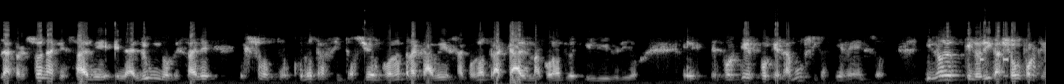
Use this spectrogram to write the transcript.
la persona que sale, el alumno que sale, es otro, con otra situación, con otra cabeza, con otra calma, con otro equilibrio. Este, ¿Por qué? Porque la música tiene eso. Y no que lo diga yo porque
